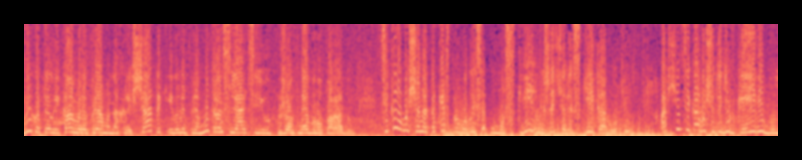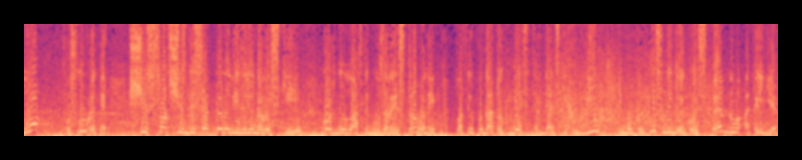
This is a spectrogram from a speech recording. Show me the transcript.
викотили камери прямо на хрещатик і вели пряму трансляцію жовтневого параду. Цікаво, що на таке спромоглися у Москві лише через кілька років. А ще цікаво, що тоді в Києві було, послухайте, 660 телевізорів на весь Київ. Кожний власник був зареєстрований, платив податок 10 радянських рублів і був приписаний до якогось певного ательє.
